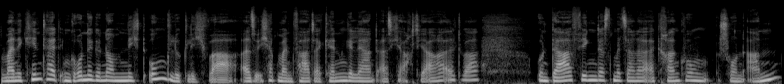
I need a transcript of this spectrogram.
meine Kindheit im Grunde genommen nicht unglücklich war. Also ich habe meinen Vater kennengelernt, als ich acht Jahre alt war. Und da fing das mit seiner Erkrankung schon an.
